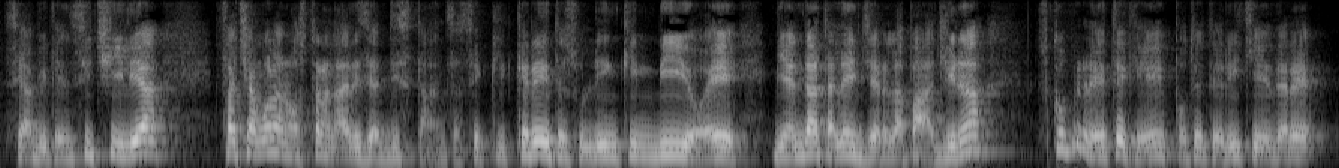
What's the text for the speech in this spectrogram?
se abita in Sicilia, facciamo la nostra analisi a distanza. Se cliccherete sul link in bio e vi andate a leggere la pagina, scoprirete che potete richiedere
